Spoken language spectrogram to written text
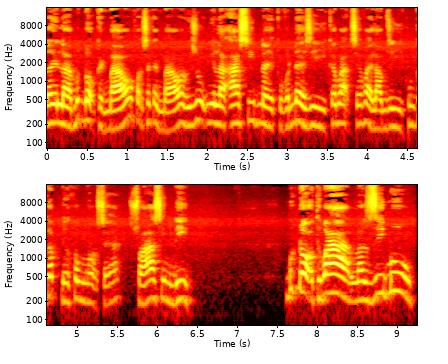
Đây là mức độ cảnh báo, họ sẽ cảnh báo ví dụ như là asin này có vấn đề gì, các bạn sẽ phải làm gì cung cấp nếu không họ sẽ xóa asin đi. Mức độ thứ ba là remove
